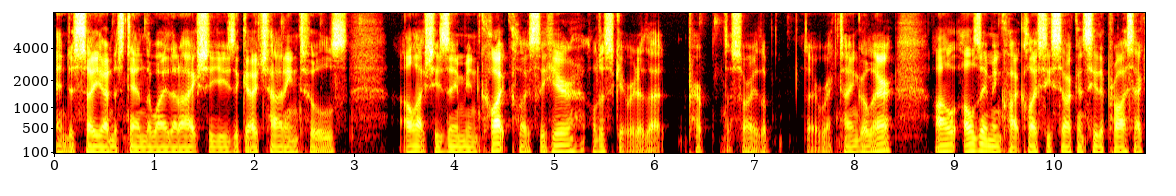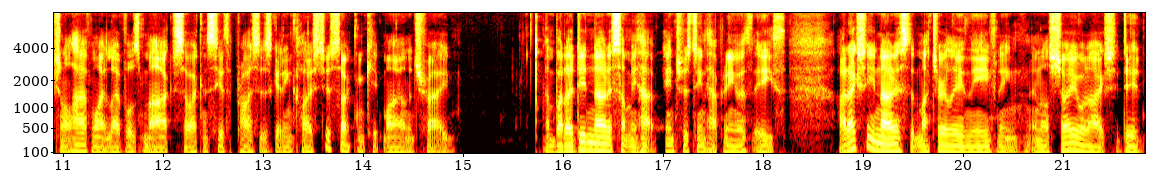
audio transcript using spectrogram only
and just so you understand the way that I actually use the Gocharting tools, I'll actually zoom in quite closely here. I'll just get rid of that, sorry, the, the rectangle there. I'll, I'll zoom in quite closely so I can see the price action. I'll have my levels marked so I can see if the price is getting close, just so I can keep my eye on the trade. But I did notice something ha interesting happening with ETH. I'd actually noticed it much earlier in the evening, and I'll show you what I actually did.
